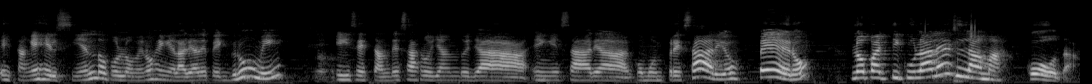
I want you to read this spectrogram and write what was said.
están ejerciendo, por lo menos en el área de Pet Grooming, y se están desarrollando ya en esa área como empresarios, pero lo particular es la mascota.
